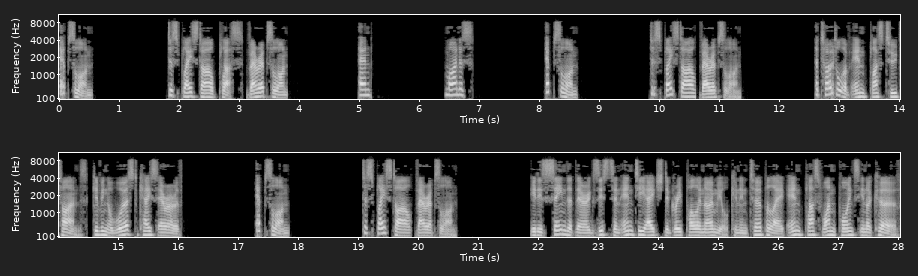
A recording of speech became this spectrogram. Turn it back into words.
epsilon display style plus var epsilon and minus epsilon display style var epsilon. A total of n plus 2 times giving a worst case error of epsilon display style var epsilon it is seen that there exists an nth degree polynomial can interpolate n plus 1 points in a curve.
